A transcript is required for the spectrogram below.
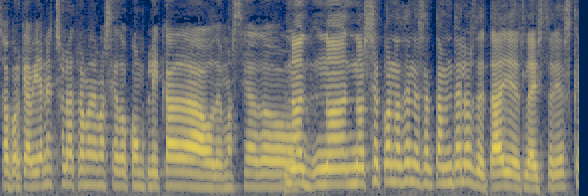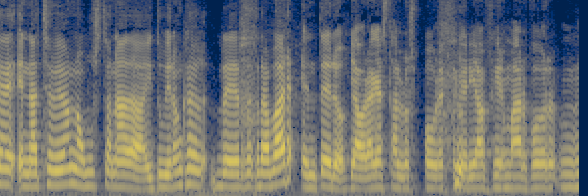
O sea, porque habían hecho la trama demasiado complicada o demasiado... No, no, no se conocen exactamente los detalles. La historia es que en HBO no gustó nada y tuvieron que re- regrabar entero. Y ahora que están los pobres que querían firmar por mm,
